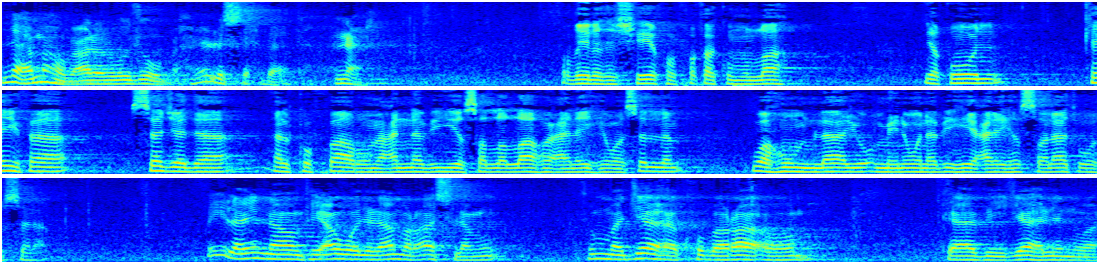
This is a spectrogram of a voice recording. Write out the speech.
لا ما هو على الوجوب على الاستحباب. نعم. فضيلة الشيخ وفقكم الله يقول كيف سجد الكفار مع النبي صلى الله عليه وسلم وهم لا يؤمنون به عليه الصلاة والسلام. قيل إنهم في أول الأمر أسلموا ثم جاء كبراءهم كأبي جهل و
